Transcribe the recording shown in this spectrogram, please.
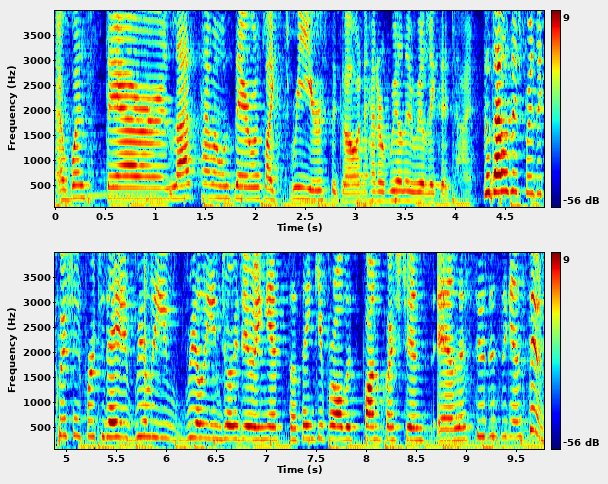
I was there, last time I was there was like three years ago and I had a really, really good time. So that was it for the question for today. Really, really enjoy doing it. So thank you for all the fun questions and let's do this again soon.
